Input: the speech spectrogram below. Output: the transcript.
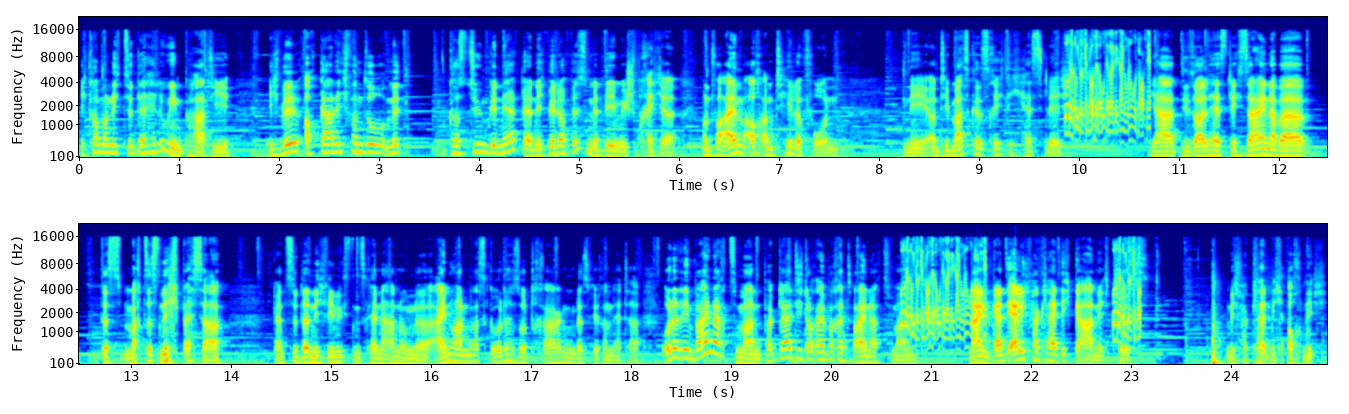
Ich komme auch nicht zu der Halloween-Party. Ich will auch gar nicht von so mit Kostüm genährt werden. Ich will doch wissen, mit wem ich spreche. Und vor allem auch am Telefon. Nee, und die Maske ist richtig hässlich. Ja, die soll hässlich sein, aber das macht es nicht besser. Kannst du da nicht wenigstens, keine Ahnung, eine Einhornmaske oder so tragen? Das wäre netter. Oder den Weihnachtsmann. Verkleide dich doch einfach als Weihnachtsmann. Nein, ganz ehrlich, verkleide dich gar nicht. Tschüss. Und ich verkleide mich auch nicht.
